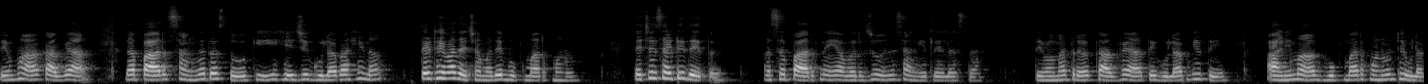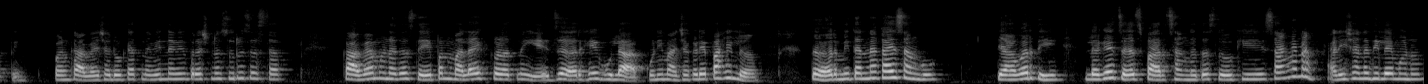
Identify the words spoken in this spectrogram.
तेव्हा काव्याला पार्थ सांगत असतो की हे जे गुलाब आहे ना ते ठेवा त्याच्यामध्ये बुकमार्क म्हणून. त्याच्यासाठी देतोय. असं पार्थने आवर्जून सांगितलेलं असतं. तेव्हा मात्र काव्या ते गुलाब घेते आणि मग बुकमार्क म्हणून ठेवू लागते. पण काव्याच्या डोक्यात नवीन नवीन प्रश्न सुरूच असतात. काव्या म्हणत असते पण मला एक कळत नाहीये. जर हे गुलाब कोणी माझ्याकडे पाहिलं तर मी त्यांना काय सांगू? त्यावरती लगेचच पार्थ सांगत असतो की सांगा ना अनिशानं दिलंय म्हणून.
